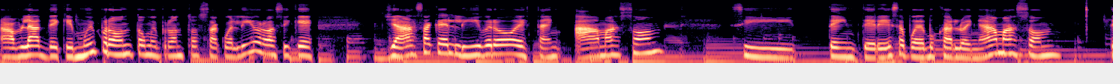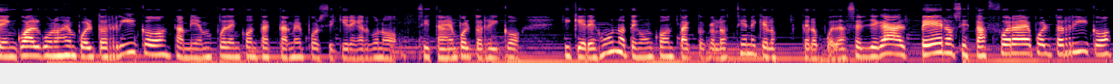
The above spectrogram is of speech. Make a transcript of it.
habla de que muy pronto, muy pronto saco el libro, así que ya saqué el libro, está en Amazon. Si te interesa, puedes buscarlo en Amazon. Tengo algunos en Puerto Rico, también pueden contactarme por si quieren alguno, si estás en Puerto Rico y quieres uno, tengo un contacto que los tiene, que te lo puede hacer llegar, pero si estás fuera de Puerto Rico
